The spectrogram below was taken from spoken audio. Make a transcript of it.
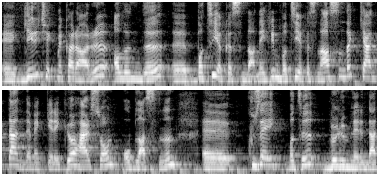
e, geri çekme kararı alındı e, batı yakasından nehrin batı yakasına aslında kentten demek gerekiyor Herson Oblast'ının e, kuzey batı bölümlerinden.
